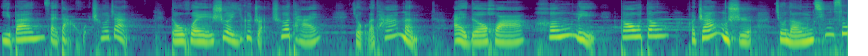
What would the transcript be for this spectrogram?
一般在大火车站都会设一个转车台。有了它们，爱德华、亨利、高登和詹姆士就能轻松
